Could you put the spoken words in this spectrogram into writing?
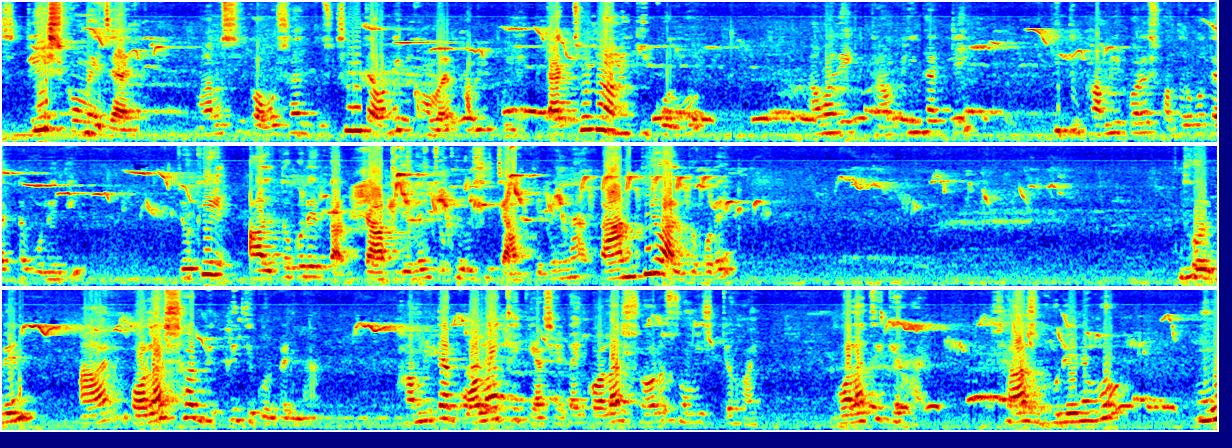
স্ট্রেস কমে যায় মানসিক অবসাদ, দুশ্চিন্তা অনেক কমায় ভাবি। করলে তার জন্য আমি কি করব? আমার এই থাম ফিঙ্গারটি কিন্তু ভাবি করার সতর্কতা একটা বলে দিই। চোখে আলতো করে চাপ দেবেন, চোখে বেশি চাপ দেবেন না। কান দিয়েও আলতো করে ধরবেন আর গলার স্বর বিকৃতি করবেন না। ভামিটা গলা থেকে আসে, তাই গলার স্বরও সমিষ্ট হয়। গলা থেকে হয়। শ্বাস ভরে নেব মু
